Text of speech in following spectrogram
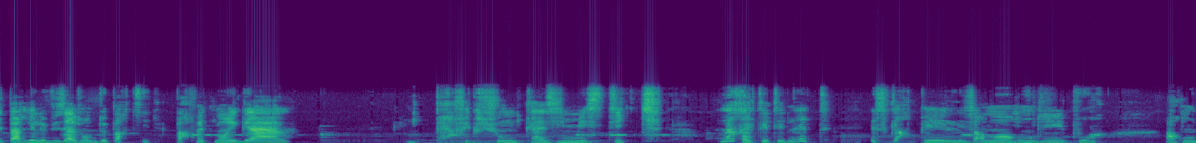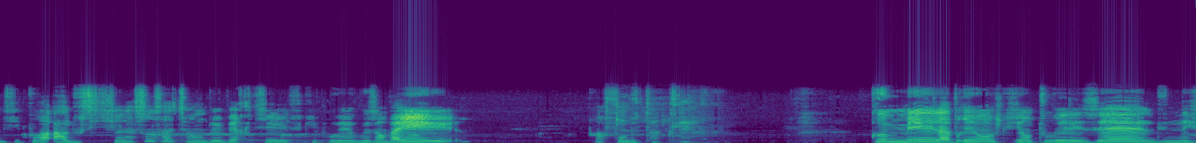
séparait le visage en deux parties parfaitement égales. Une perfection quasi mystique. L'arrêt était net, escarpé, légèrement arrondi pour arrondi pour adoucir la sensation de vertige qui pouvait vous envahir. Un fond de teint clair. Gommer la brillance qui entourait les ailes du nez,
